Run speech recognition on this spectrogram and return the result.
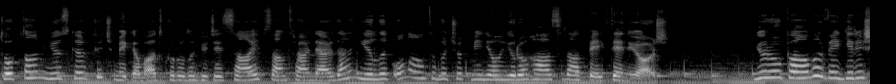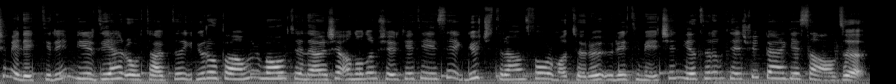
Toplam 143 megawatt kurulu güce sahip santrallerden yıllık 16,5 milyon euro hasılat bekleniyor. Europower ve girişim elektriğin bir diğer ortaklığı Europower World Enerji Anonim Şirketi ise güç transformatörü üretimi için yatırım teşvik belgesi aldı.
